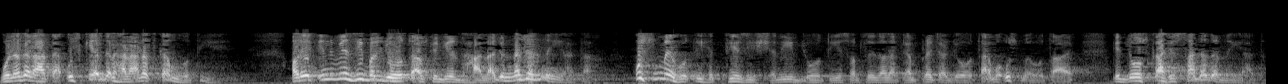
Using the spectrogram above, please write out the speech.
वो नज़र आता है, उसके अंदर हरारत कम होती है। और एक इनविजिबल जो होता है, उसके गिर्द हाला, जो नज़र नहीं आता। उसमें होती है तेज़ी, शरीर जो होती है, सबसे ज़्यादा टेम्परेचर जो होता है, वो उसमें होता है कि जो उसका हिस्सा नज़र नहीं आता।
